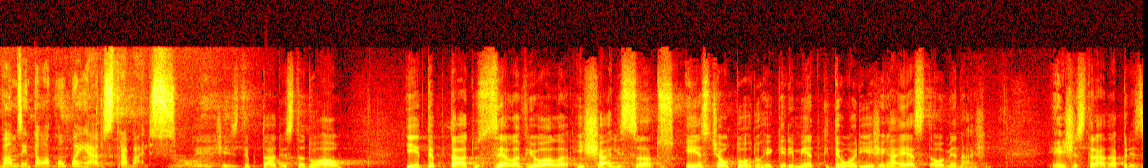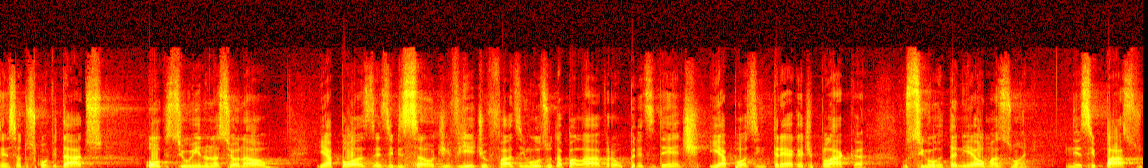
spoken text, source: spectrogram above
Vamos então acompanhar os trabalhos. Ex-deputado estadual e deputados Zé Viola e Charles Santos, este autor do requerimento que deu origem a esta homenagem. Registrada a presença dos convidados, houve-se o hino nacional e, após exibição de vídeo, fazem uso da palavra o presidente e, após entrega de placa, o senhor Daniel Mazzoni. Nesse passo,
